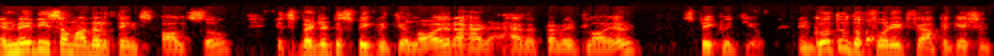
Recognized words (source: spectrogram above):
and maybe some other things also. It's better to speak with your lawyer or have a private lawyer speak with you and go through the 485 application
